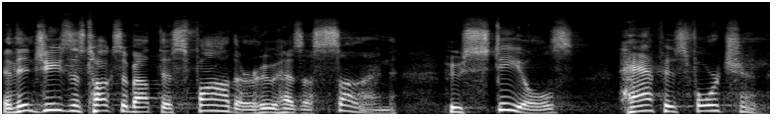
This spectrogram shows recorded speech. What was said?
And then Jesus talks about this father who has a son who steals half his fortune.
